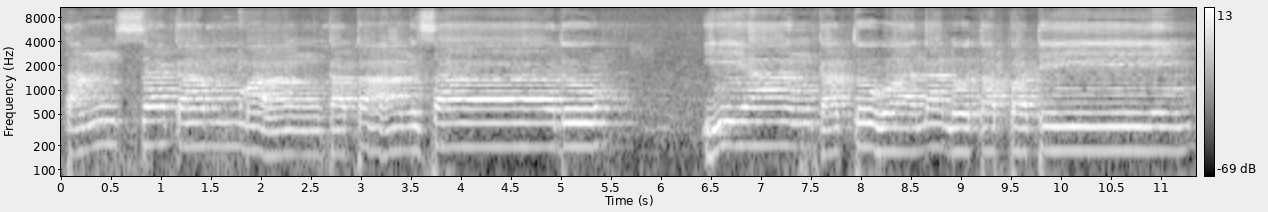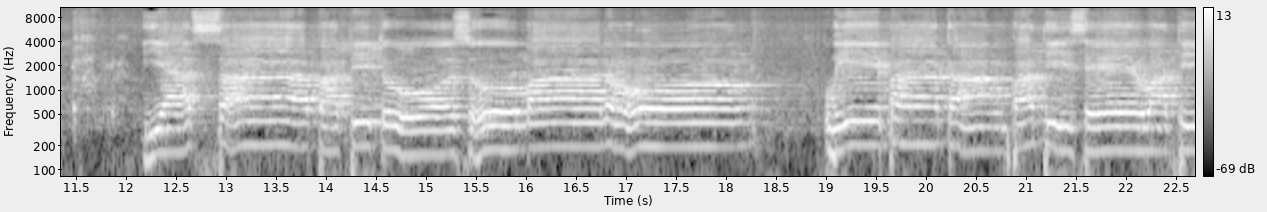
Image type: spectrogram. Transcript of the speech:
Tansa kamang katang sadu Iyang katuwanan utapati. Yasa patitu sumano, Wipakang pati sewati.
